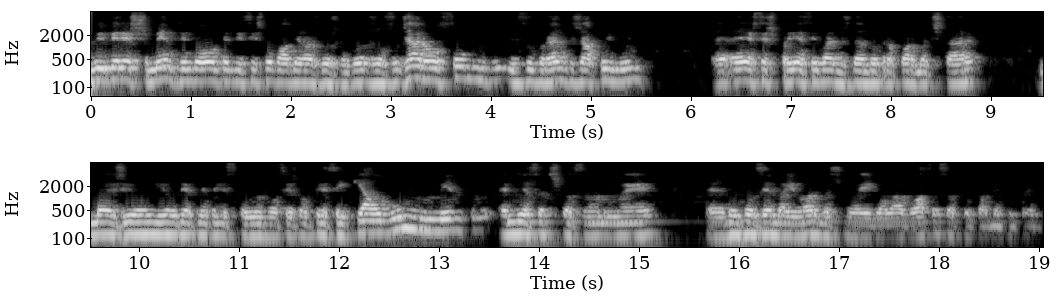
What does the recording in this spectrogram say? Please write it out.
de viver estes momentos, ainda ontem disse isto no Valdeira aos meus jogadores, já não sou exuberante, já fui muito, esta experiência vai-nos dando outra forma de estar, mas eu, eu devo meter isso com vocês não pensem que em algum momento a minha satisfação não é, eh, não vou dizer maior, mas não é igual à vossa, só totalmente diferente.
